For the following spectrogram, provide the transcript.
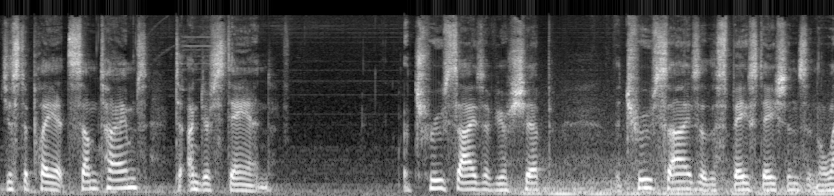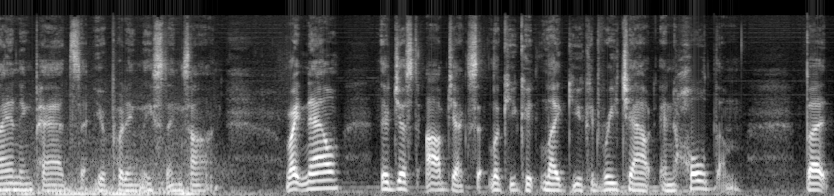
just to play it sometimes to understand the true size of your ship, the true size of the space stations and the landing pads that you're putting these things on. Right now, they're just objects that look you could like you could reach out and hold them. But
